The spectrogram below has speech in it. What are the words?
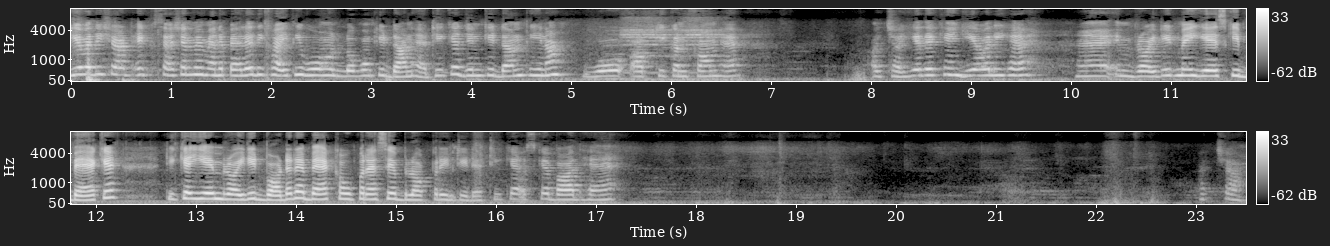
ये वाली शर्ट एक सेशन में मैंने पहले दिखाई थी, वो लोगों की डन है, ठीक है? जिनकी डन थी ना, वो आपकी कंफर्म है। अच्छा ये देखें, ये वाली है एम्ब्रॉयड में ये इसकी बैक है, ठीक है? ये एम्ब्रॉयड बॉर्डर है बैक का ऊपर ऐसे ब्लॉक प्रिंटेड है, ठीक है? उसके बाद है अच्छा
